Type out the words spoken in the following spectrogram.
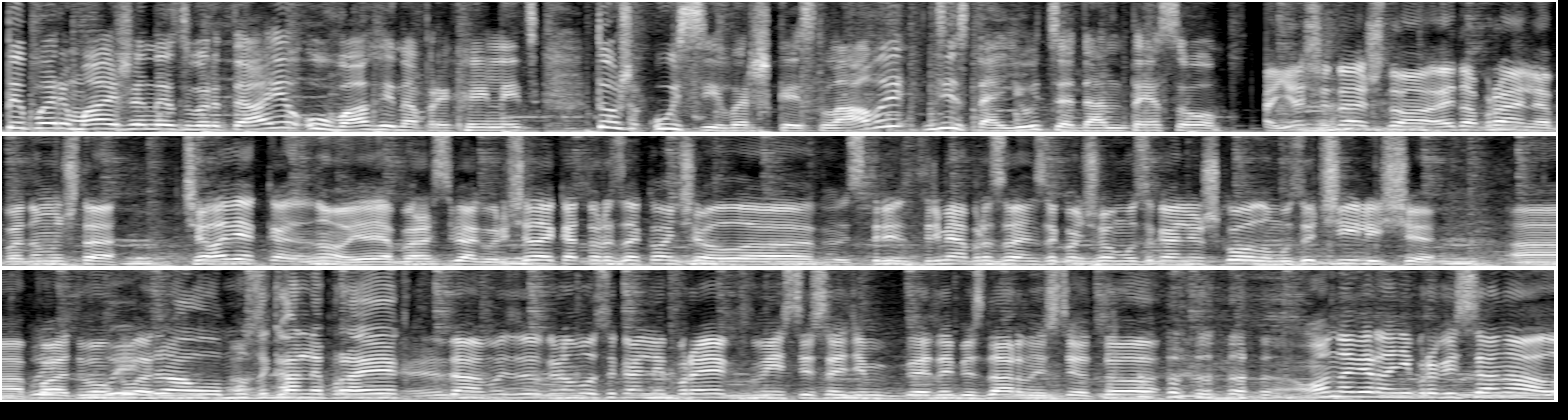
тепер майже не звертає уваги на прихильниць. Тож усі вершки слави дістаються Дантесу. Я считаю, что это правильно, потому что человек, ну, я про себя говорю, человек, который закончил, э, с тре- с тремя образованиями закончил музыкальную школу, музучилище, а, по двум классам. Выиграл музыкальный проект. Э, Да, мы выиграл музыкальный проект вместе с этим, этой бездарностью, то он, наверное, не профессионал.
